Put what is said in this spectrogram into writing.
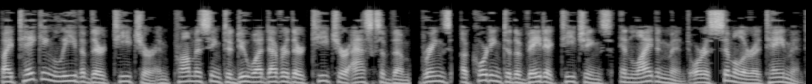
By taking leave of their teacher and promising to do whatever their teacher asks of them, brings, according to the Vedic teachings, enlightenment or a similar attainment.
